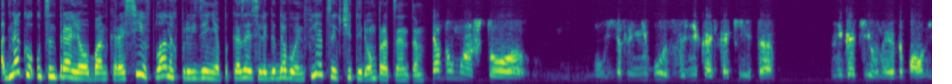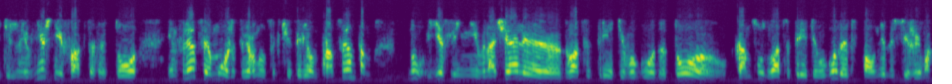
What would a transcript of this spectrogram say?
Однако у Центрального банка России в планах приведения показателя годовой инфляции к 4%. Я думаю, что ну, если не будут возникать какие-то негативные дополнительные внешние факторы, то инфляция может вернуться к 4%. Ну, если не в начале 23 года, то к концу 23 года это вполне достижимо.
